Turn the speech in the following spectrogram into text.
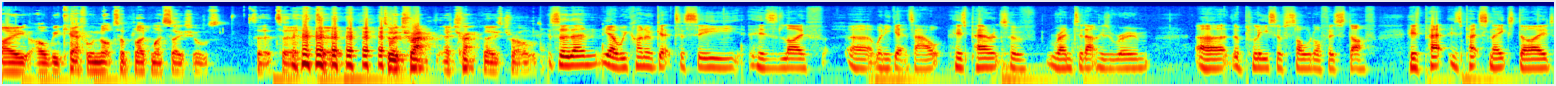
I I'll be careful not to plug my socials to to, to, to attract attract those trolls. So then, yeah, we kind of get to see his life uh, when he gets out. His parents have rented out his room. Uh, the police have sold off his stuff. His pet, his pet snakes died.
